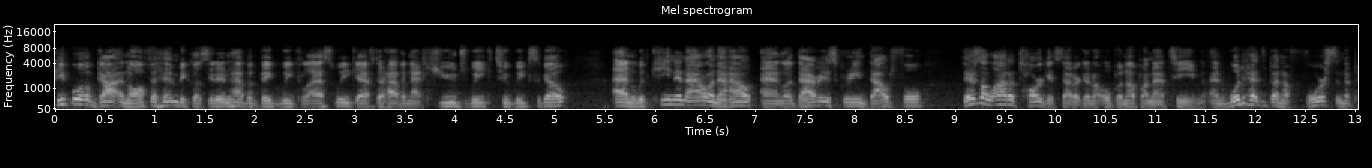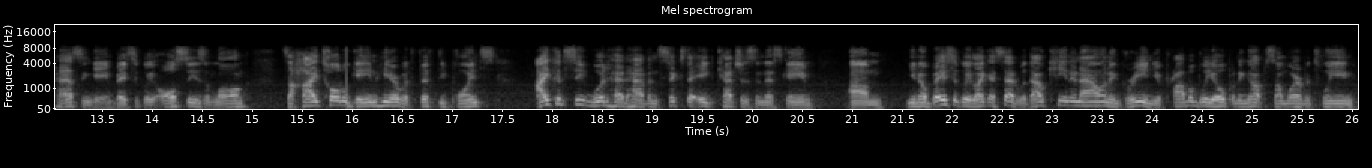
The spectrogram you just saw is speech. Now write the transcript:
people have gotten off of him because he didn't have a big week last week after having that huge week two weeks ago. And with Keenan Allen out and Ladarius Green doubtful, there's a lot of targets that are going to open up on that team. And Woodhead's been a force in the passing game basically all season long. It's a high total game here with 50 points. I could see Woodhead having six to eight catches in this game. Um, you know, basically, like I said, without Keenan Allen and Green, you're probably opening up somewhere between,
